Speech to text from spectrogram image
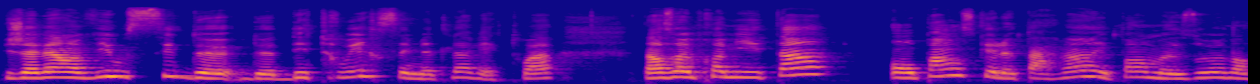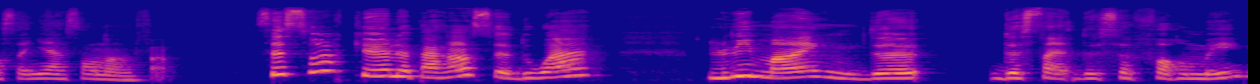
Puis j'avais envie aussi de, de détruire ces mythes-là avec toi. Dans un premier temps, on pense que le parent n'est pas en mesure d'enseigner à son enfant. C'est sûr que le parent se doit lui-même de de, se former,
